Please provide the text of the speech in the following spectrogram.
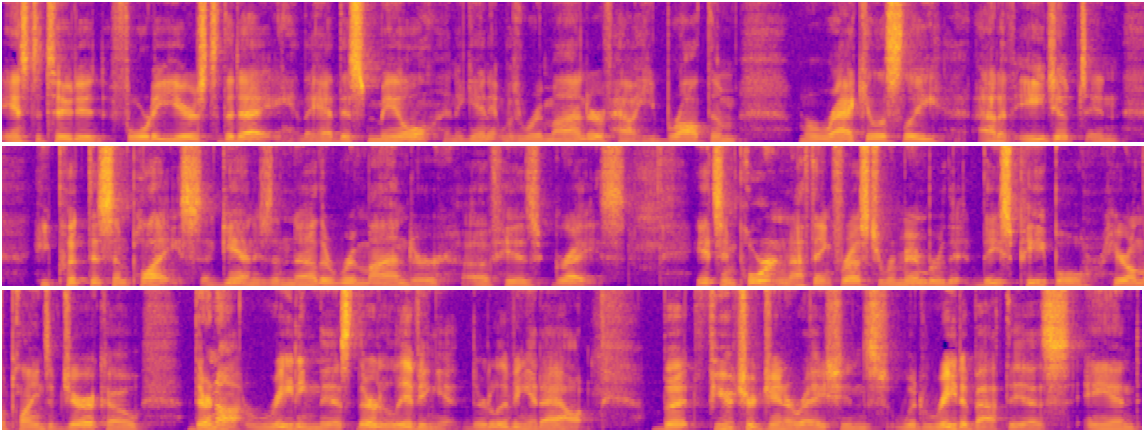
instituted 40 years to the day. And They had this meal, and again, it was a reminder of how he brought them miraculously out of Egypt, and he put this in place. Again, is another reminder of his grace. It's important, I think, for us to remember that these people here on the plains of Jericho, they're not reading this, they're living it, they're living it out. But future generations would read about this and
